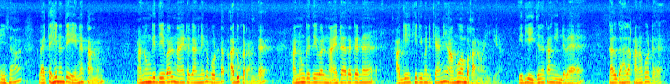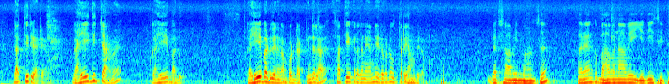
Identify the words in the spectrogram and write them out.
ඒ නිසා වැටහෙන දේ එනකන් අනුන්ගේ දේවල් ණයට ගන්න එක පොඩ්ඩක් අඩු කරන්න. අනුන්ගේ දේවල් ණයට අරගෙන අගේ කිරීමට කියන්නේ අමුඹ කනවයි කිය. gediye ඉදනකන් ඉන්න බෑ. ගල් ගහලා කනකොට දත් ඉරි වැටෙනවා. ගහේ ඉදිච්චාම ගහේ බඩු. ගහේ බඩු වෙනකන් පොඩ්ඩක් ඉඳලා සතිය කරගෙන යන්න. එතකොට උත්තරේ හම්බෙනවා. ගරු ස්වාමින් වහන්සේ පරයන්ක භාවනාවේ යෙදී සිට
